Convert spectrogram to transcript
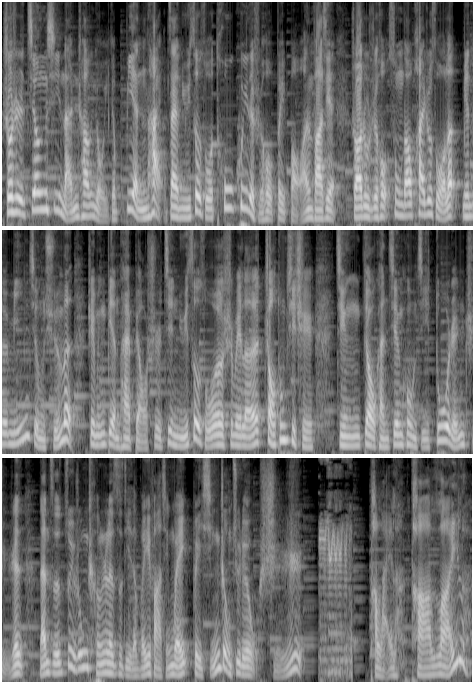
说是江西南昌有一个变态在女厕所偷窥的时候被保安发现，抓住之后送到派出所了。面对民警询问，这名变态表示进女厕所是为了找东西吃。经调看监控及多人指认，男子最终承认了自己的违法行为，被行政拘留十日。他来了，他来了，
